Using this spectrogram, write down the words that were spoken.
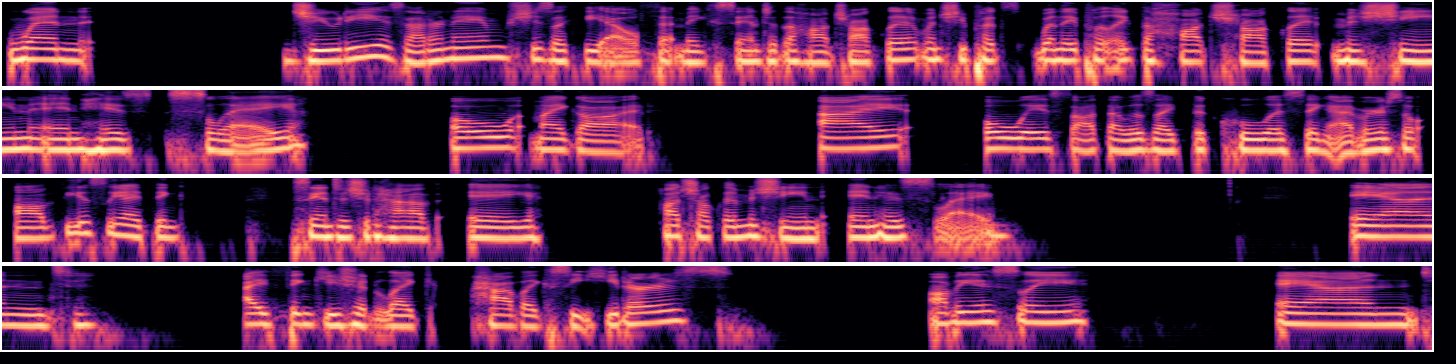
When Judy, is that her name? She's like the elf that makes Santa the hot chocolate. When she puts, when they put like the hot chocolate machine in his sleigh. Oh my God. I always thought that was like the coolest thing ever. So obviously, I think Santa should have a hot chocolate machine in his sleigh. And I think you should like have like seat heaters, obviously, and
